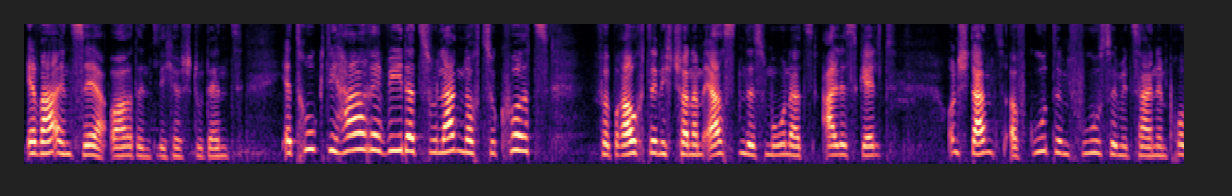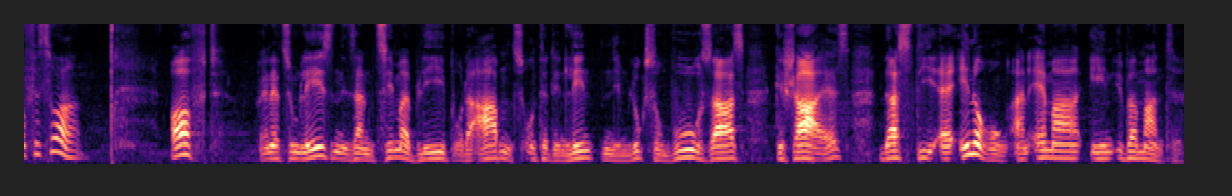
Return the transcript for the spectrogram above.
Er war ein sehr ordentlicher Student. Er trug die Haare weder zu lang noch zu kurz, verbrauchte nicht schon am ersten des Monats alles Geld und stand auf gutem Fuße mit seinen Professoren. Oft, wenn er zum Lesen in seinem Zimmer blieb oder abends unter den Linden im Luxembourg saß, geschah es, dass die Erinnerung an Emma ihn übermannte.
